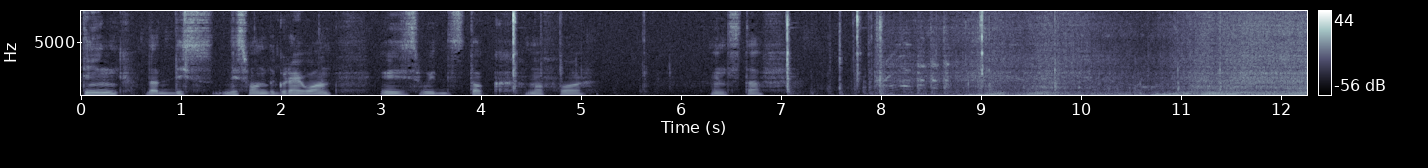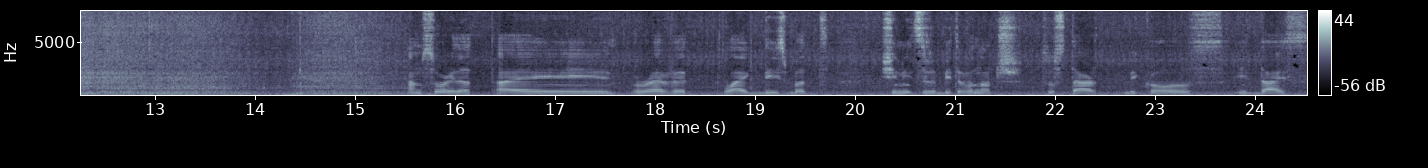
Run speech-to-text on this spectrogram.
think that this this one, the gray one, is with stock muffler and stuff. I'm sorry that I rev it like this, but she needs a bit of a notch to start because it dies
